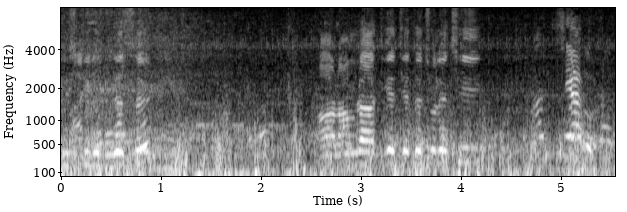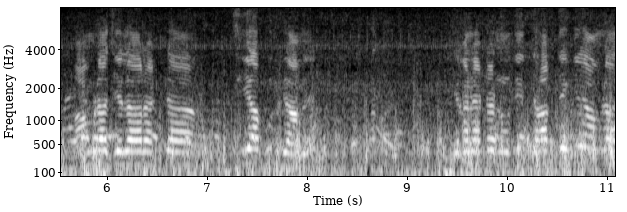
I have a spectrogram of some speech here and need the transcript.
কিস্তির উদ্দেশ্যে। আর আমরা আজকে যেতে চলেছি আমরা জেলার একটা সিয়াপুর গ্রামে, যেখানে একটা নদীর ধার থেকে আমরা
